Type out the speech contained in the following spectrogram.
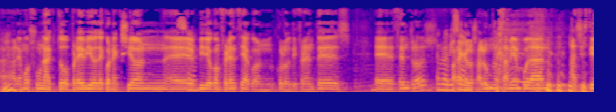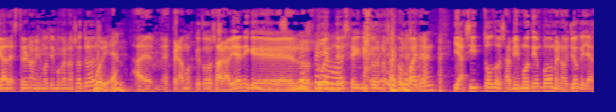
Haremos un acto previo de conexión, eh, Sí. videoconferencia con, con los diferentes eh, centros eh, Eurovisión. para que los alumnos también puedan asistir al estreno al mismo tiempo que nosotros. Muy bien. Ver, esperamos que todo salga bien y que Sí, los esperemos. duendes técnicos nos acompañen y así todos al mismo tiempo, menos yo que ya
